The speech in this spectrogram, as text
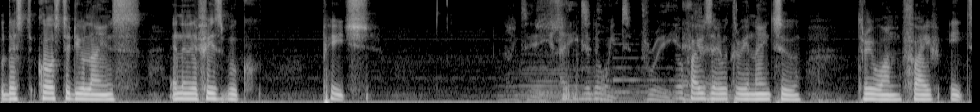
the st- call studio lines and then the Facebook page 98.3 five zero three nine two three one five eight.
